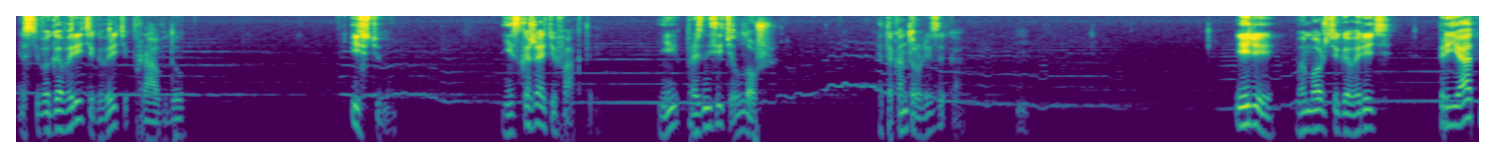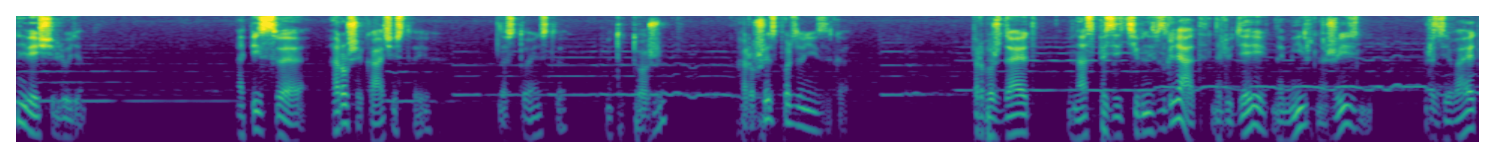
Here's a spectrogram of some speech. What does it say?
Если вы говорите, говорите правду, истину. Не искажайте факты. Не произнесите ложь. Это контроль языка. Или вы можете говорить приятные вещи людям, описывая хорошие качества их, достоинства. Это тоже хорошее использование языка. Пробуждает в нас позитивный взгляд на людей, на мир, на жизнь, развивает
